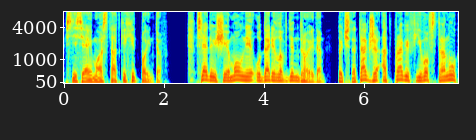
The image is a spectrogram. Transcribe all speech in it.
снеся ему остатки хитпоинтов. Следующая молния ударила в дендроида, точно так же отправив его в страну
